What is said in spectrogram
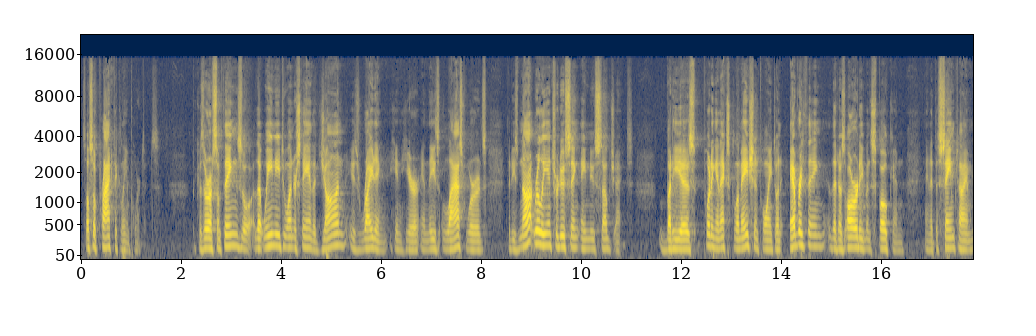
It's also practically important because there are some things that we need to understand that John is writing in here in these last words that he's not really introducing a new subject, but he is putting an exclamation point on everything that has already been spoken and at the same time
